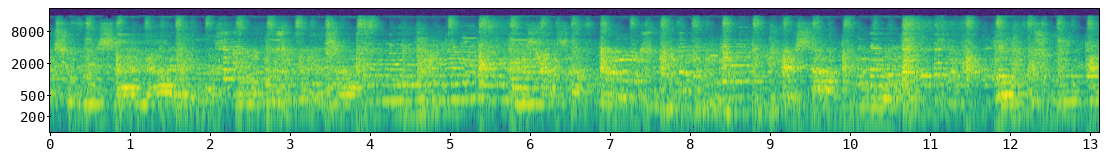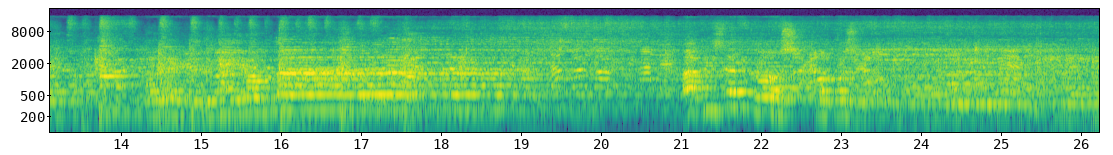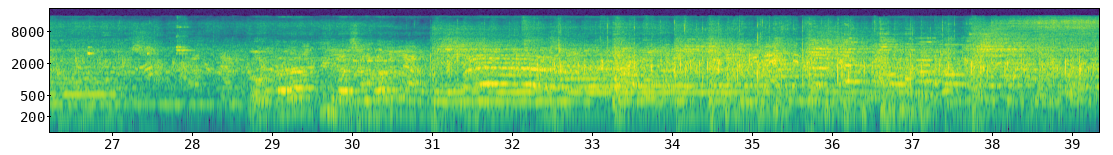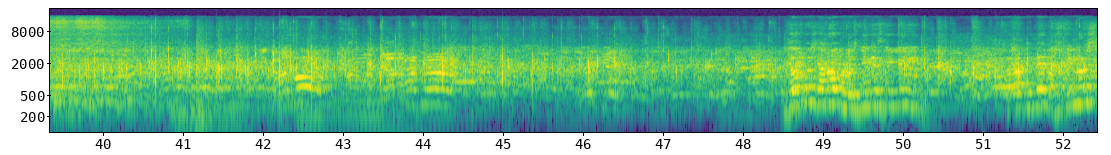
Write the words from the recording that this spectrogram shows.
έξω φυσάει αέρας Γιώργος Γιαννόπουλος, κυρίες και κύριοι, αγαπημένος φίλος,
